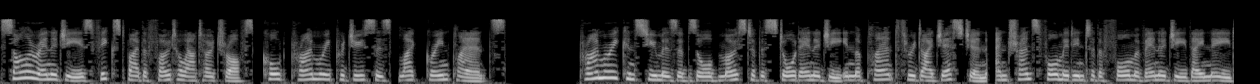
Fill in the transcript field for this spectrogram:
Solar energy is fixed by the photoautotrophs, called primary producers, like green plants. Primary consumers absorb most of the stored energy in the plant through digestion, and transform it into the form of energy they need,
